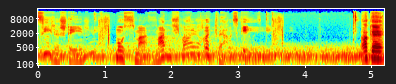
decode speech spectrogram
Ziele stehen, muss man manchmal rückwärts gehen. Okay.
